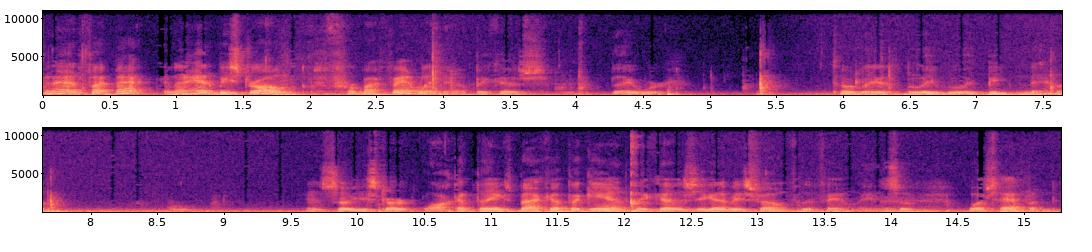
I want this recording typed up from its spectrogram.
And I had to fight back, and I had to be strong for my family now because they were totally unbelievably beaten down. And so you start locking things back up again because you got to be strong for the family. And so mm-hmm. what's happened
